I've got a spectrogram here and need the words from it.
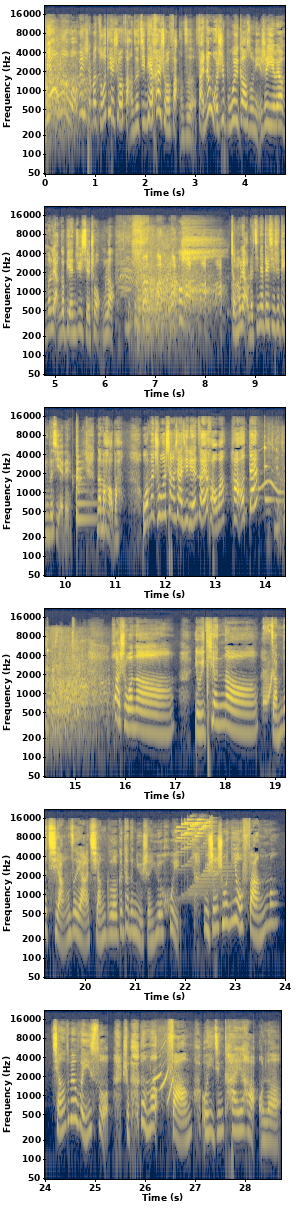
不要问我为什么昨天说房子，今天还说房子。反正我是不会告诉你，是因为我们两个编剧写重了，整不了了。今天这期是钉子写的，那么好吧，我们出个上下集连载好吗？好的。话说呢，有一天呢，咱们的强子呀，强哥跟他的女神约会，女神说：“你有房吗？”强子特别猥琐，说：“什么房？我已经开好了，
